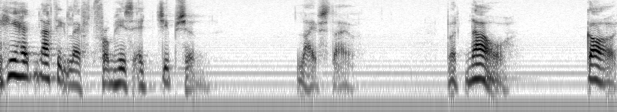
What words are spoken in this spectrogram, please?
he had nothing left from his Egyptian lifestyle. But now, God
